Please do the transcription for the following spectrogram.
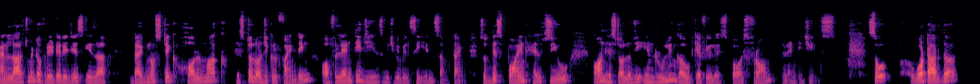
Enlargement of rete ridges is a diagnostic hallmark histological finding of lentigines which we will see in some time. So, this point helps you on histology in ruling out cafe au spots from lentigines. So, what are the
